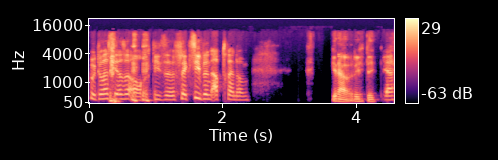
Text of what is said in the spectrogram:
gut, du hast ja also auch diese flexiblen Abtrennungen. Genau, richtig. Ja,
